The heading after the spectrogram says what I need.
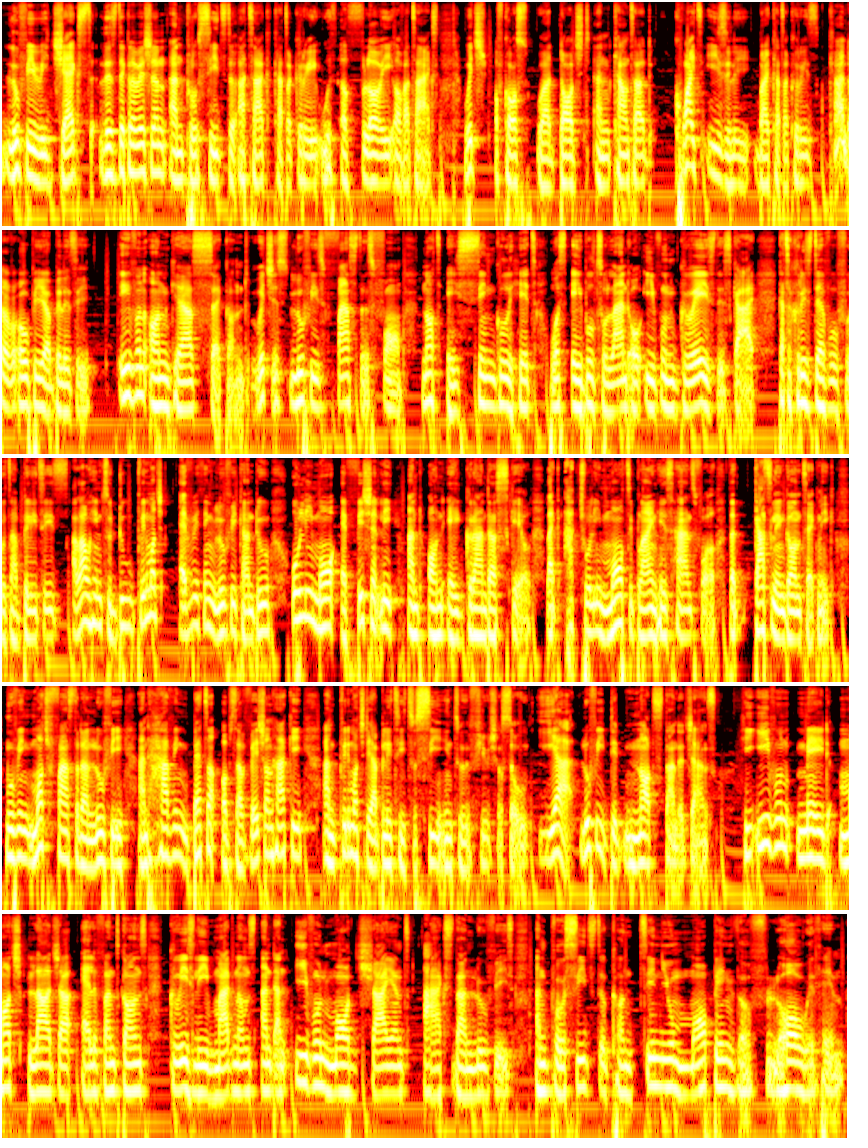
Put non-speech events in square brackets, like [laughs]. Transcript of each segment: Luffy rejects this declaration and proceeds to attack Katakuri with a flurry of attacks, which of course were dodged and countered quite easily by Katakuri's kind of OP ability. Even on Gear second, which is Luffy's fastest form, not a single hit was able to land or even graze this guy. Katakuri's Devil Fruit abilities allow him to do pretty much everything Luffy can do, only more efficiently and on a grander scale, like actually multiplying his hands for the Gatling gun technique, moving much faster than Luffy and having better observation haki and pretty much the ability to see into the future. So yeah, Luffy did not stand a chance. He even made much larger elephant guns, grizzly magnums, and an even more giant axe than Luffy's, and proceeds to continue mopping the floor with him.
